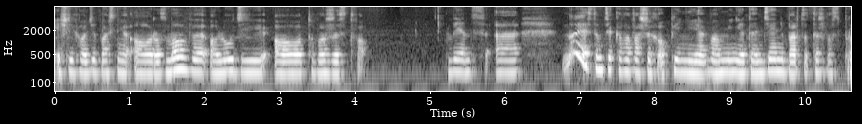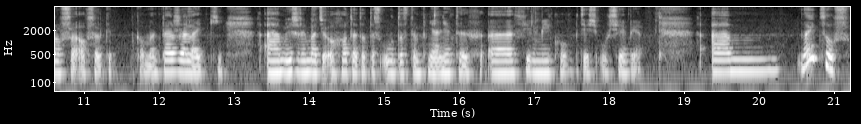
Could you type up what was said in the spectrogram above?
jeśli chodzi właśnie o rozmowy, o ludzi, o towarzystwo. Więc e, no ja jestem ciekawa Waszych opinii, jak Wam minie ten dzień. Bardzo też Was proszę o wszelkie komentarze, lajki. Jeżeli macie ochotę, to też udostępnianie tych e, filmików gdzieś u siebie. No i cóż,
